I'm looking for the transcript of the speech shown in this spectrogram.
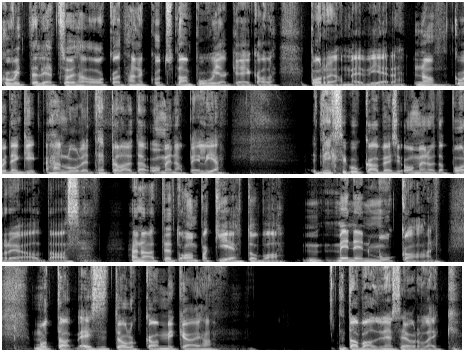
kuvitteli, että se on ihan ok, että hänet kutsutaan puhujakeikalle Poreameen viereen. No, kuitenkin hän luuli, että he pelaavat jotain omenapeliä. Että miksi kukaan veisi omenoita Porealtaaseen. Hän ajatteli, että onpa kiehtovaa, menen mukaan. Mutta ei se sitten ollutkaan mikään ihan tavallinen seuraleikki.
